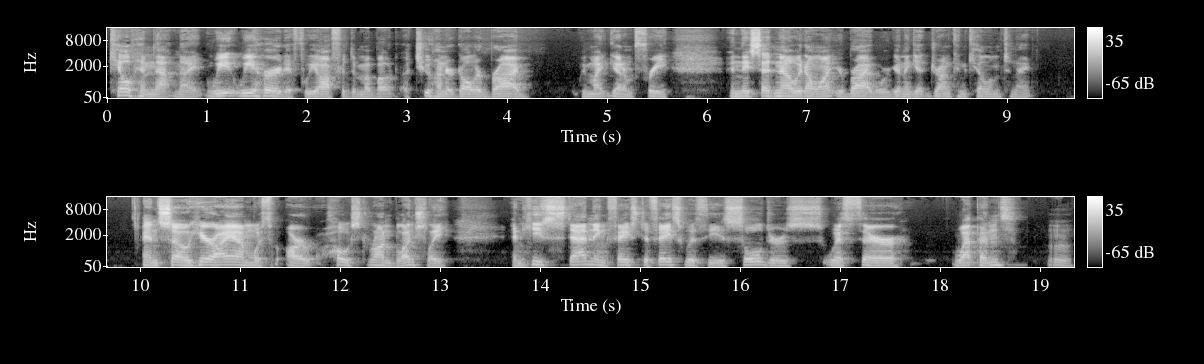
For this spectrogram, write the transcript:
kill him that night. We we heard if we offered them about a two hundred dollar bribe, we might get him free, and they said no, we don't want your bribe. We're going to get drunk and kill him tonight. And so here I am with our host Ron Blunchley, and he's standing face to face with these soldiers with their weapons, Mm.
